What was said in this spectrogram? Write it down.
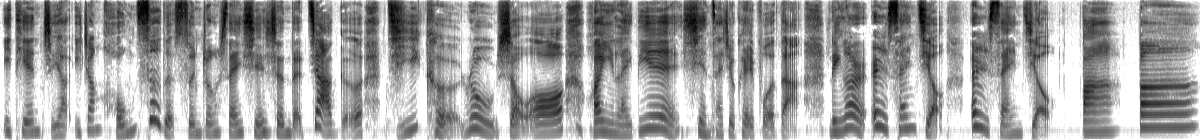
一天只要一张红色的孙中山先生的价格即可入手哦。欢迎来电，现在就可以拨打零二二三九二三九八八。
